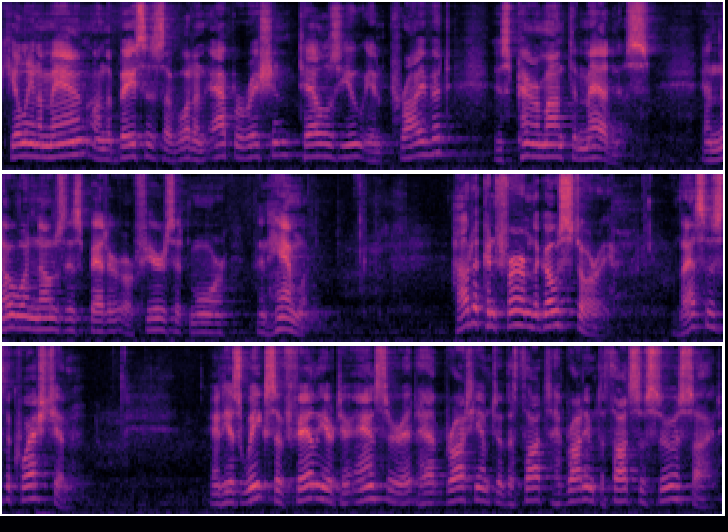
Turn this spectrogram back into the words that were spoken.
killing a man on the basis of what an apparition tells you in private is paramount to madness, and no one knows this better or fears it more than Hamlet. How to confirm the ghost story? That is the question. And his weeks of failure to answer it have brought him to the thoughts, brought him to thoughts of suicide.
